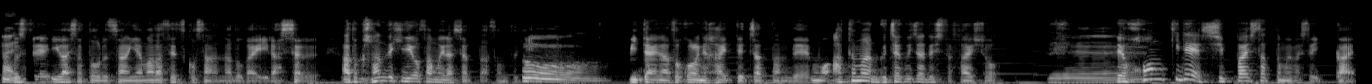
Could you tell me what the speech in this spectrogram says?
はい。そして岩下徹さん山田節子さんなどがいらっしゃる。あと神瀬秀夫さんもいらっしゃったその時。みたいなところに入ってっちゃったんでもう頭ぐちゃぐちゃでした最初。で本気で失敗したって思いました一回。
